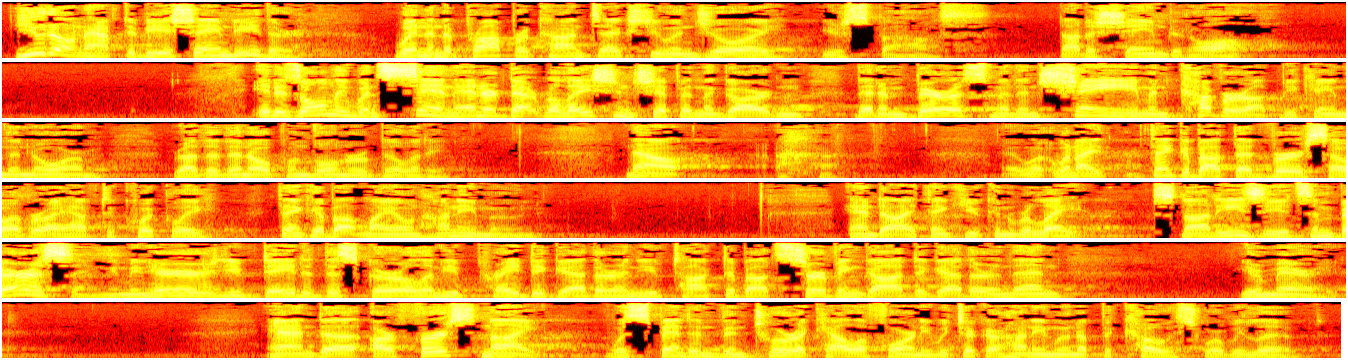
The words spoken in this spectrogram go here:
You don't have to be ashamed either when, in the proper context, you enjoy your spouse, not ashamed at all. It is only when sin entered that relationship in the garden that embarrassment and shame and cover up became the norm rather than open vulnerability. Now, when I think about that verse, however, I have to quickly think about my own honeymoon. And I think you can relate. It's not easy. It's embarrassing. I mean, here you've dated this girl and you've prayed together and you've talked about serving God together and then you're married. And uh, our first night was spent in Ventura, California. We took our honeymoon up the coast where we lived.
